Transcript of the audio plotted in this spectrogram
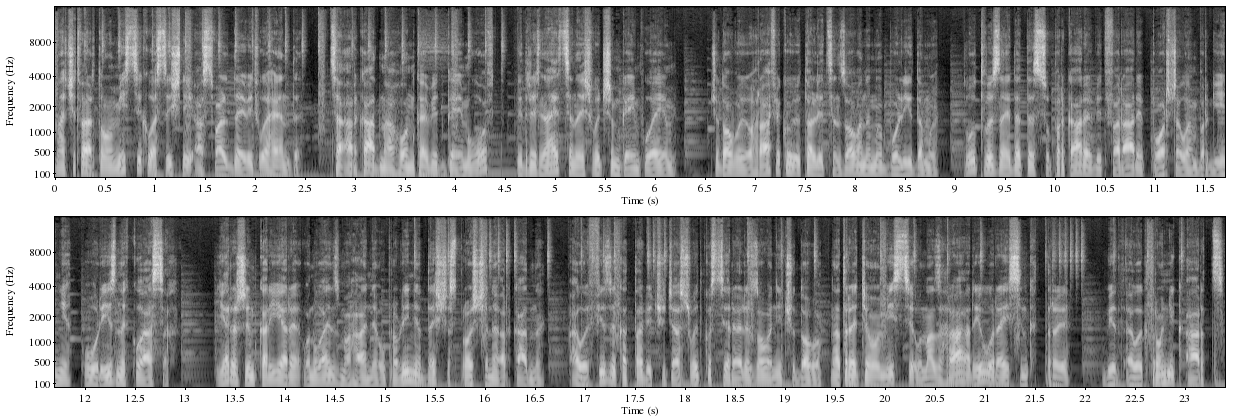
На четвертому місці класичний Asphalt 9 легенди. Ця аркадна гонка від GameLoft відрізняється найшвидшим геймплеєм, чудовою графікою та ліцензованими болідами. Тут ви знайдете суперкари від Ferrari, Porsche, Lamborghini у різних класах. Є режим кар'єри, онлайн змагання, управління дещо спрощене аркадне, але фізика та відчуття швидкості реалізовані чудово. На третьому місці у нас гра Real Racing 3 від Electronic Arts.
